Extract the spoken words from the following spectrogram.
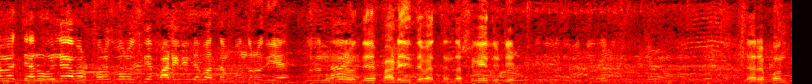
আমার তেরো হইলে আমার খরচ খরচ দিয়ে পাড়ি দিতে পারতাম পনেরো দিয়ে বুঝলেন না? পনেরো দিয়ে পাঠিয়ে দিতে পারতেন দর্শক এই দুটি। তেরো পর্যন্ত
